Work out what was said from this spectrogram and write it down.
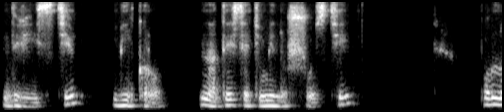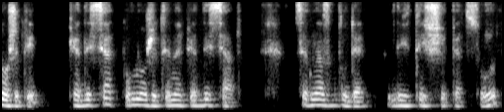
200 мікро на 10 мінус 6 помножити 50 помножити на 50. Це в нас буде 2500.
